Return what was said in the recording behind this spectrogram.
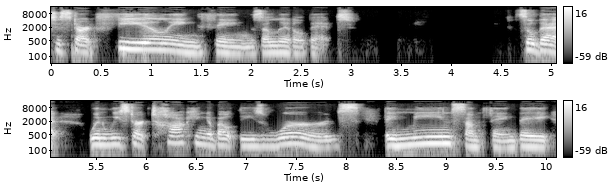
to start feeling things a little bit so that when we start talking about these words, they mean something. They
